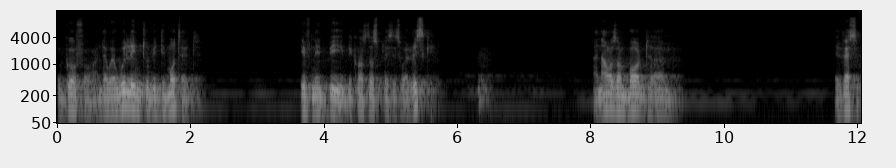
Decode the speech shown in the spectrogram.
to go for, and they were willing to be demoted if need be because those places were risky. And I was on board um, a vessel.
